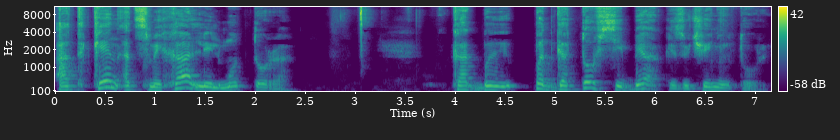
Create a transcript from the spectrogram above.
Аткен от смеха лильмот Тора. Как бы подготовь себя к изучению Торы.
